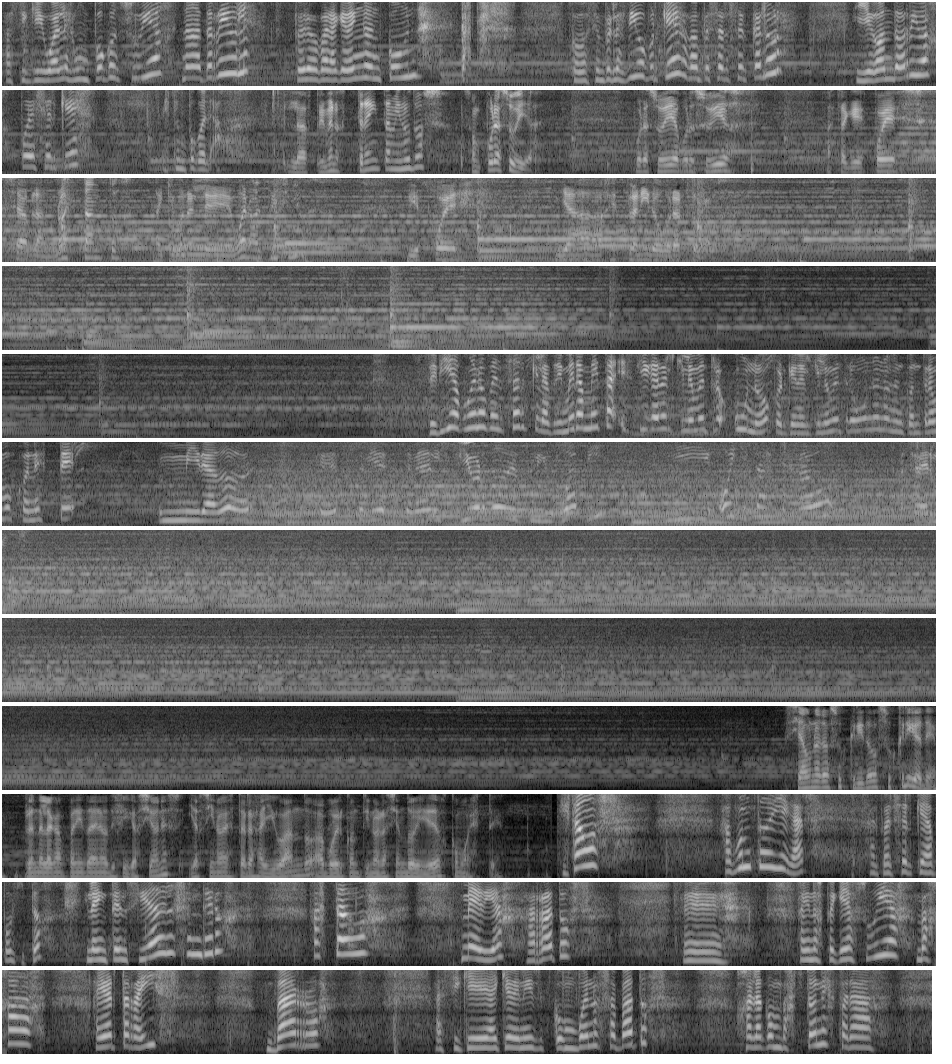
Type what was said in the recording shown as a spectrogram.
así que igual es un poco en subida, nada terrible, pero para que vengan con capas. Como siempre les digo, porque va a empezar a hacer calor y llegando arriba puede ser que esté un poco el agua. Los primeros 30 minutos son pura subida. Pura subida, pura subida. Hasta que después sea plano. No es tanto, hay que ponerle bueno al principio. Y después ya es planito por harto. Sería bueno pensar que la primera meta es llegar al kilómetro 1, porque en el kilómetro 1 nos encontramos con este mirador, que de hecho se ve, se ve el fiordo de Puyuhuapi, y hoy que está despejado se ve hermoso. Si aún no te has suscrito, suscríbete, prende la campanita de notificaciones y así nos estarás ayudando a poder continuar haciendo videos como este. Estamos a punto de llegar, al parecer queda poquito, la intensidad del sendero ha estado media, a ratos eh, hay unas pequeñas subidas, bajadas, hay harta raíz, barro, así que hay que venir con buenos zapatos, ojalá con bastones para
